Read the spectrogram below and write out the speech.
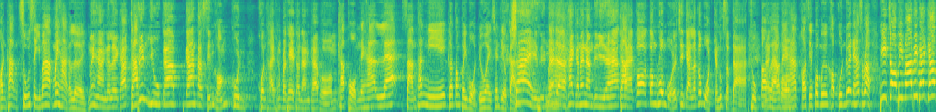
ค่อนข้างสูสีมากไม่ห่างกันเลย ไม่ห่างกันเลยครับ ครับ ขึ้นอยู่กับการตัดสินของคุณคนไทยทั้งประเทศเท่านั้นครับผม ครับผมนะฮะและ 3 ท่านนี้ก็ต้องไปโหวตด้วยเช่นเดียวกัน ใช่ถึงแม้นะฮะจะให้คำแนะนำดีๆนะฮะครับ แต่ก็ต้องร่วมโหวตด้วยเช่นกันแล้วก็โหวตกันทุกสัปดาห์ถูกต้องแล้วนะครัฮะบผมขอเสียงปรบมือขอบคุณด้วยนะฮะสำหรับพี่โจพี่มาพี่เพชรครับ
